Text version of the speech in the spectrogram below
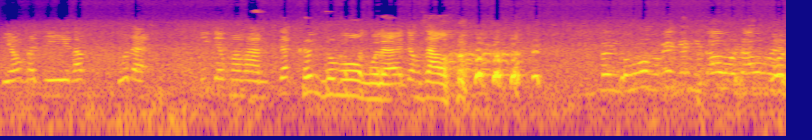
เดี๋ยวกะจีครับพูดแหละนี่จะประมาณสักครึ่งชั่วโมงเลยจังเศร้าครึ่งชั่วโมงไม่กันกี่เต้าเต้าเลย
